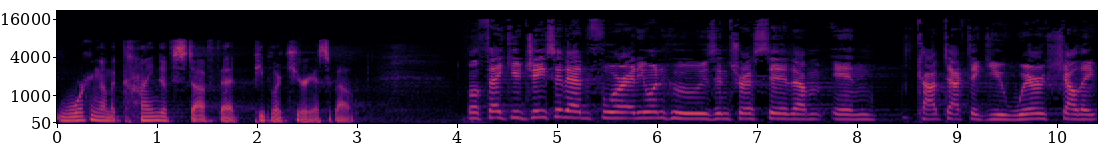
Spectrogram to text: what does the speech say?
working on the kind of stuff that people are curious about. Well, thank you, Jason, and for anyone who's interested um, in contacting you, where shall they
